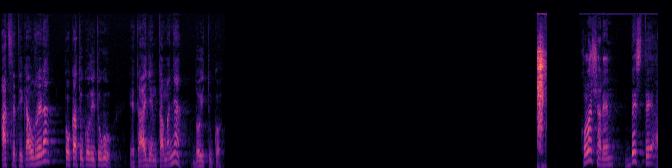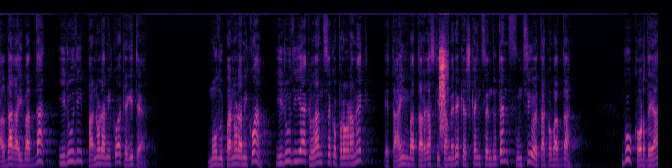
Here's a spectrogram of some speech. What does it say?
atzetik aurrera kokatuko ditugu eta haien tamaina doituko. Kolaxaren beste aldagai bat da irudi panoramikoak egitea. Modu panoramikoa, irudiak lantzeko programek eta hainbat argazki kamerek eskaintzen duten funtzioetako bat da. Guk ordea,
